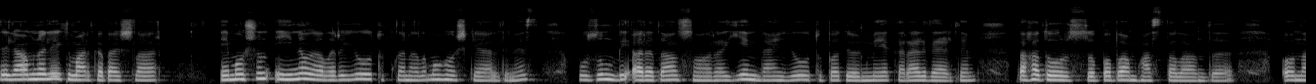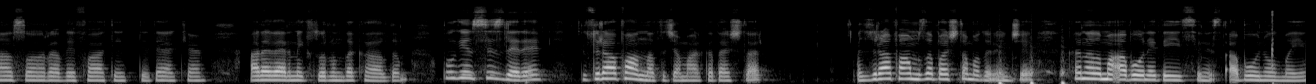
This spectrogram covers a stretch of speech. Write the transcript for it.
Selamünaleyküm arkadaşlar. Emoş'un İğne Oyaları YouTube kanalıma hoş geldiniz. Uzun bir aradan sonra yeniden YouTube'a dönmeye karar verdim. Daha doğrusu babam hastalandı. Ondan sonra vefat etti derken ara vermek zorunda kaldım. Bugün sizlere zürafa anlatacağım arkadaşlar. Zürafamıza başlamadan önce kanalıma abone değilseniz abone olmayı,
